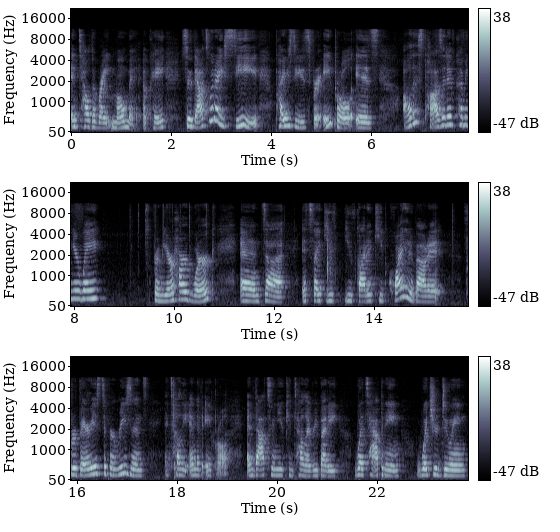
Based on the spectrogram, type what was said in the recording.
until the right moment, okay? So that's what I see Pisces for April is all this positive coming your way from your hard work and uh, it's like you've you've got to keep quiet about it for various different reasons until the end of April. And that's when you can tell everybody what's happening, what you're doing,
